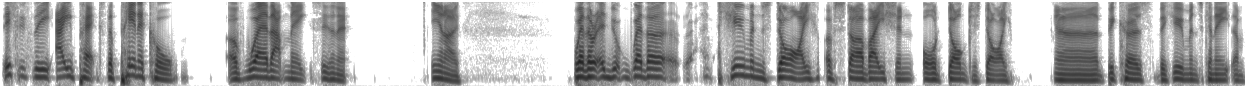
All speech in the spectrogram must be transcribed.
this is the apex, the pinnacle of where that meets, isn't it? You know, whether whether humans die of starvation or dogs die uh, because the humans can eat them.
